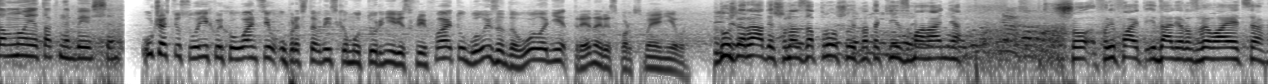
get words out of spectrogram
давно я так не бився. Участю своїх вихованців у представницькому турнірі з фріфайту були задоволені тренери спортсменів. Дуже радий, що нас запрошують на такі змагання, що фріфайт і далі розвивається.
